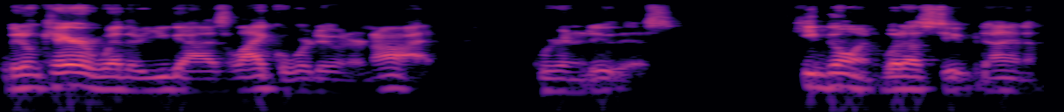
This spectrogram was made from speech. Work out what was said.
We don't care whether you guys like what we're doing or not. We're going to do this. Keep going. What else do you, Diana?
